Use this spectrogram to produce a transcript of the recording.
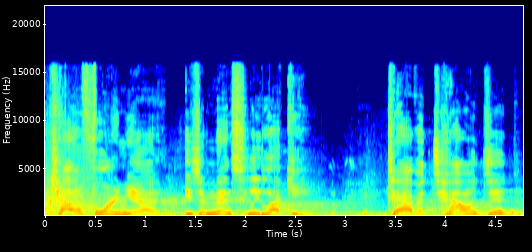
down. California is immensely lucky to have a talented,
